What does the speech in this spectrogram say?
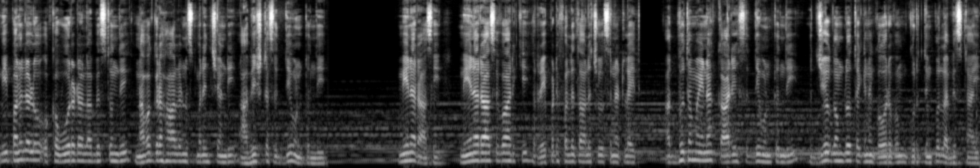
మీ పనులలో ఒక ఊరట లభిస్తుంది. నవగ్రహాలను స్మరించండి. అభీష్ట సిద్ధి ఉంటుంది. మీనరాశి. మీనరాశి వారికి రేపటి ఫలితాలు చూసినట్లయితే అద్భుతమైన కార్యసిద్ధి ఉంటుంది. ఉద్యోగంలో తగిన గౌరవం గుర్తింపు లభిస్తాయి.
